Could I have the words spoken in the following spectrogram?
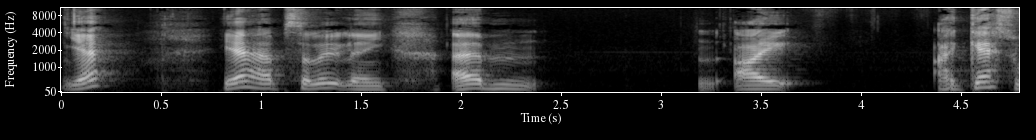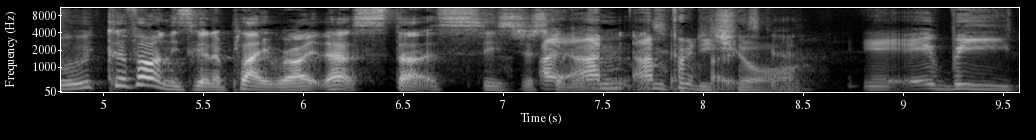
Yeah, yeah, absolutely. Um, I I guess well, Cavani's going to play, right? That's that's he's just. Gonna, I, am I'm, I'm pretty sure it'd be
